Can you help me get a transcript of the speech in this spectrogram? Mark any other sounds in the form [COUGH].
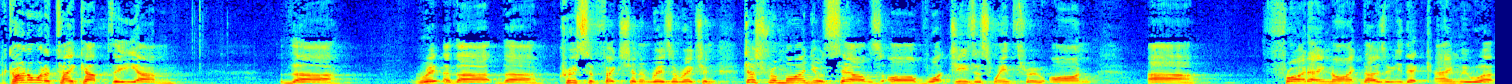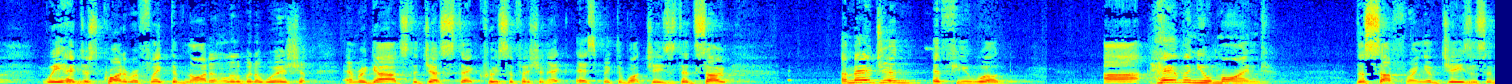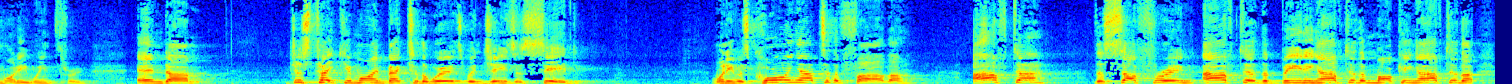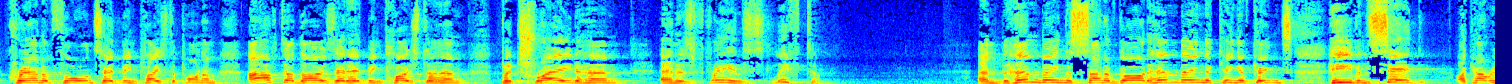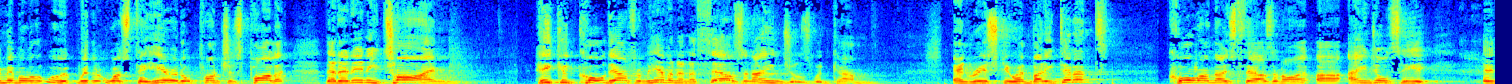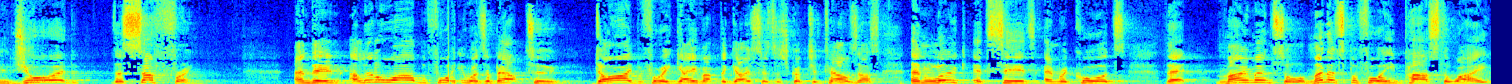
I kind of want to take up the, um, the, the, the crucifixion and resurrection. Just remind yourselves of what Jesus went through on uh, Friday night. Those of you that came, we, were, we had just quite a reflective night and a little bit of worship in regards to just that crucifixion aspect of what Jesus did. So imagine, if you would, uh, have in your mind the suffering of Jesus and what he went through. And um, just take your mind back to the words when Jesus said, when he was calling out to the Father, after the suffering, after the beating, after the mocking, after the crown of thorns had been placed upon him, after those that had been close to him betrayed him, and his friends left him. And him being the Son of God, him being the King of Kings, he even said, I can't remember whether it was to Herod or Pontius Pilate, that at any time he could call down from heaven and a thousand angels would come and rescue him. But he didn't call on those thousand uh, angels. He endured the suffering. And then a little while before he was about to died before he gave up the ghost, as the scripture tells us. In Luke, it says and records that moments or minutes before he passed away,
